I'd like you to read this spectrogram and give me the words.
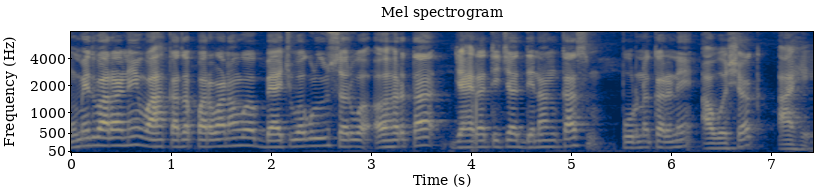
उमेदवाराने वाहकाचा परवाना व बॅच वगळून सर्व अर्हता जाहिरातीच्या दिनांकास पूर्ण करणे आवश्यक आहे.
